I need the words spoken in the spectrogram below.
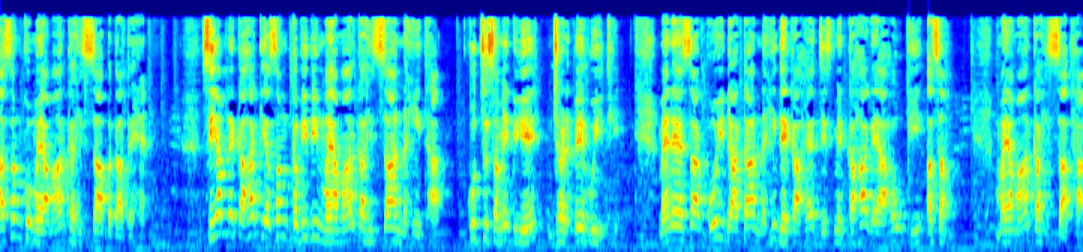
असम को म्यांमार का हिस्सा बताते हैं। सीएम ने कहा कि असम कभी भी म्यांमार का हिस्सा नहीं था। कुछ समय के लिए झड़पे हुई थी। मैंने ऐसा कोई डाटा नहीं देखा है जिसमें कहा गया हो कि असम म्यांमार का हिस्सा था।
